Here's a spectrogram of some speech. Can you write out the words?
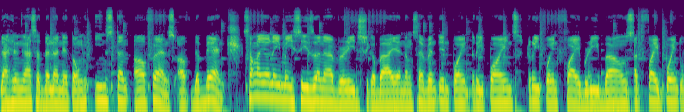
dahil nga sa dala nitong instant offense off the bench. Sa ngayon ay may season average si Kabayan ng 17.3 points, 3.5 rebounds at 5.1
